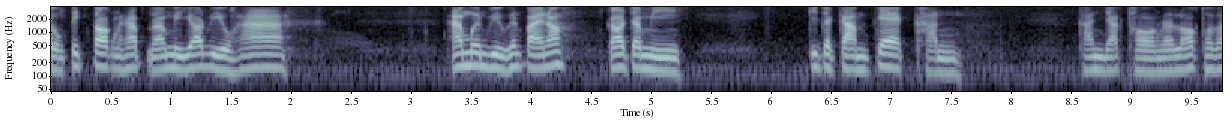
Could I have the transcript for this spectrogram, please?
ลง t ิ k t o k นะครับ แล้วมียอดวิวห้าห้าหมื่นวิวขึ้นไปเนาะก็จะมีกิจกรรมแจกคัน คันยักษ์ทองและล็อกทศ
